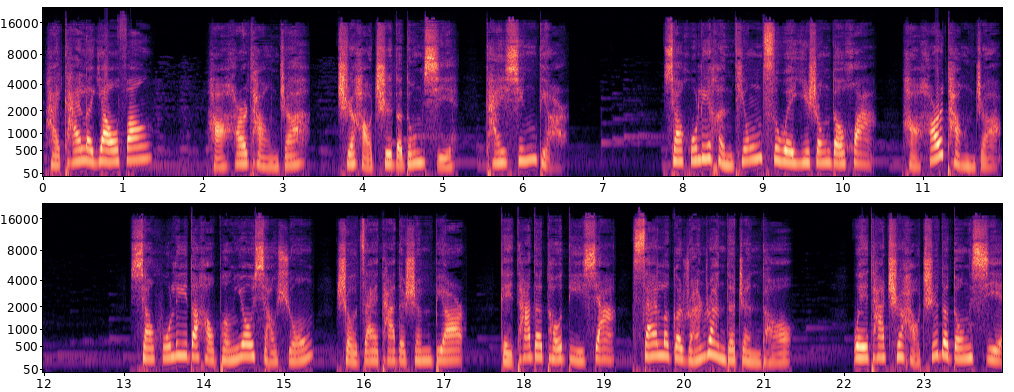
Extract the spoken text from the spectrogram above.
还开了药方。好好躺着，吃好吃的东西，开心点儿。小狐狸很听刺猬医生的话，好好躺着。小狐狸的好朋友小熊守在它的身边儿，给它的头底下塞了个软软的枕头，喂它吃好吃的东西，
